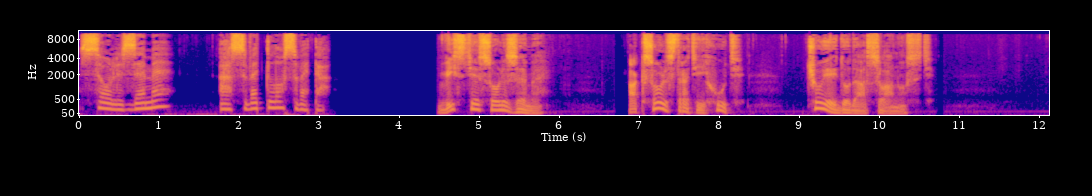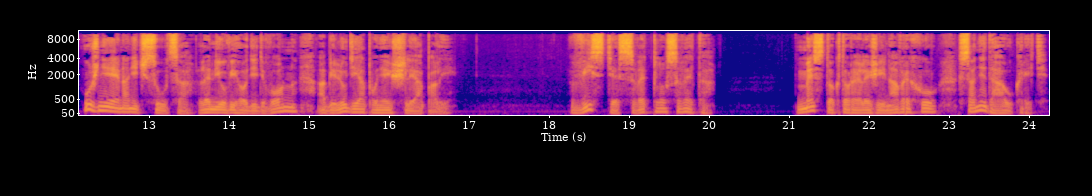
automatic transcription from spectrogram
Sol zeme a svetlo sveta Vy ste sol zeme. Ak sol stratí chuť, čo jej dodá slanosť? Už nie je na nič súca, len ju vyhodiť von, aby ľudia po nej šliapali. Vy ste svetlo sveta. Mesto, ktoré leží na vrchu, sa nedá ukryť.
